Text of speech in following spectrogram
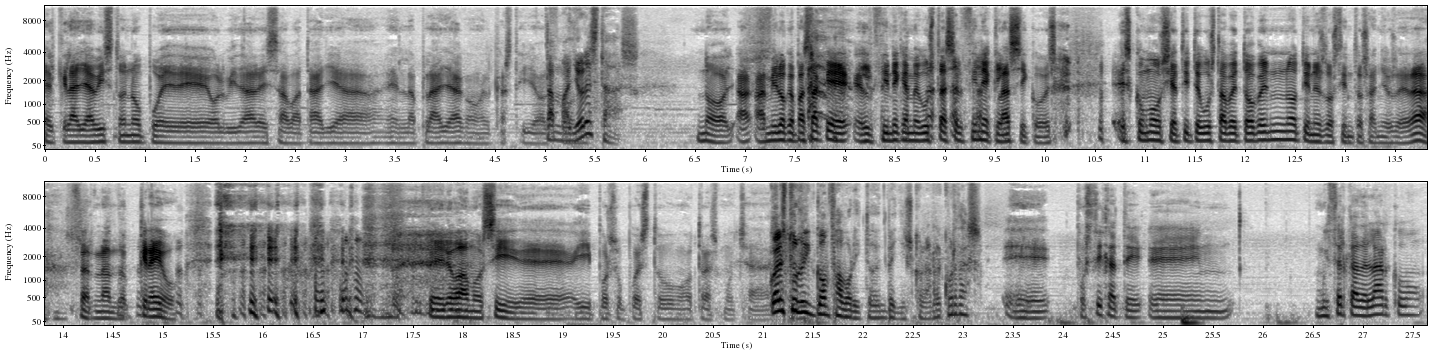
el que la haya visto no puede olvidar esa batalla en la playa con el castillo. ¿Tan mayor estás? No, a, mí lo que pasa es que el cine que me gusta es el cine clásico. Es, es como si a ti te gusta Beethoven, no tienes 200 años de edad, Fernando, creo. Pero vamos, sí, y por supuesto otras muchas. ¿Cuál es tu rincón favorito en Peñíscola? ¿Recuerdas? Eh, pues fíjate, eh, muy cerca del arco,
